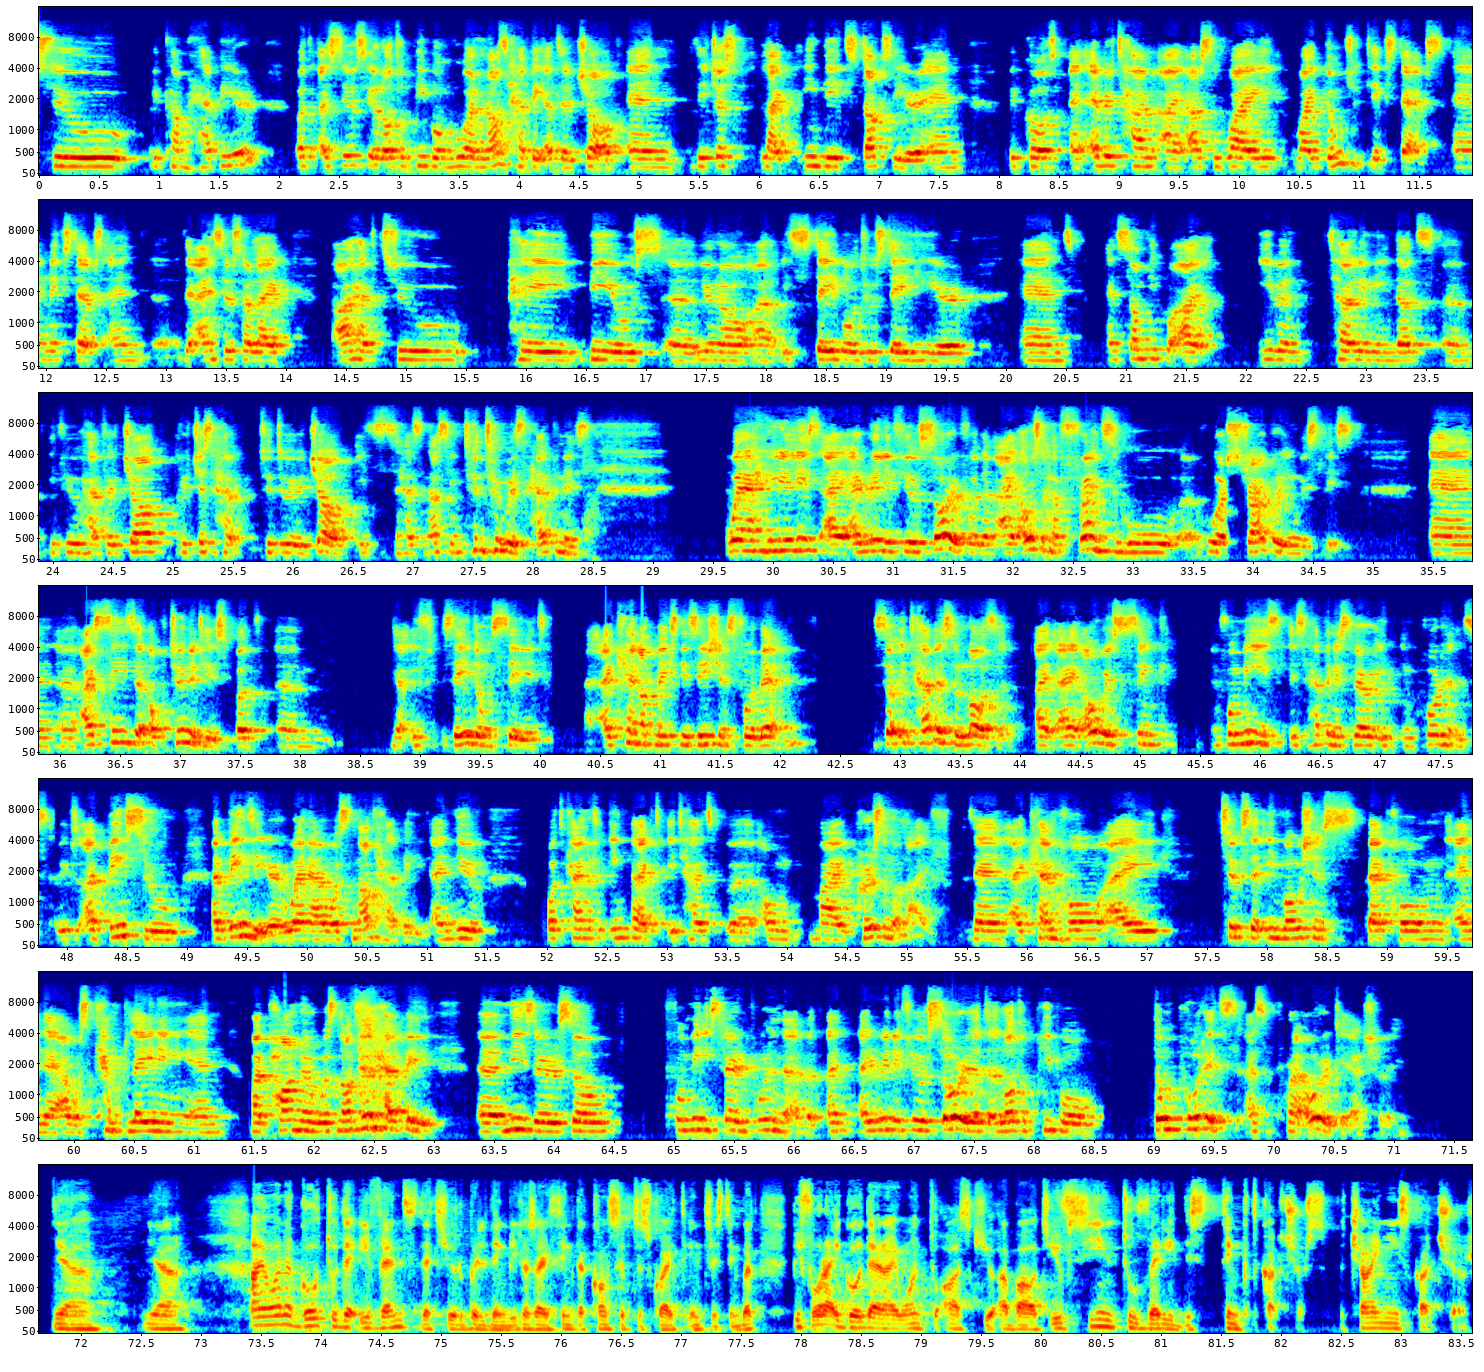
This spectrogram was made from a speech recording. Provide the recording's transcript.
to become happier but I still see a lot of people who are not happy at their job and they just like indeed stuck here. And because every time I ask why why don't you take steps and make steps, and uh, the answers are like I have to pay bills. Uh, you know, uh, it's stable to stay here, and and some people are even telling me that uh, if you have a job, you just have to do your job. It has nothing to do with happiness when I hear this, I, I really feel sorry for them. I also have friends who uh, who are struggling with this, and uh, I see the opportunities, but um, yeah, if they don't see it, I cannot make decisions for them. So it happens a lot. I, I always think for me, it's, it's happiness very important because I've been through, I've been there when I was not happy. I knew what kind of impact it had uh, on my personal life. Then I came home, I took the emotions back home and I was complaining and my partner was not happy uh, neither. So for me, it's very important that I, I really feel sorry that a lot of people don't put it as a priority actually. Yeah, yeah. I want to go to the events that you're building because I think the concept is quite interesting. But before I go there, I want to ask you about you've seen two very distinct cultures the Chinese culture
